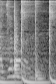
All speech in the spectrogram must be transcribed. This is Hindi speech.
Azamgarh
